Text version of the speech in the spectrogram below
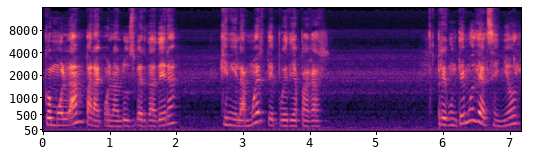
como lámpara con la luz verdadera que ni la muerte puede apagar. Preguntémosle al Señor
